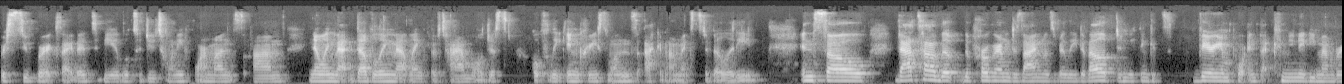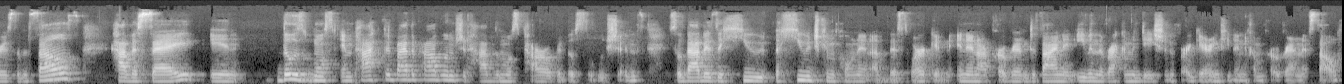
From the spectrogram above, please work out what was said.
We're super excited to be able to do 24 months, um, knowing that doubling that length of time will just hopefully increase one's economic stability. And so that's how the, the program design was really developed. And we think it's very important that community members themselves have a say in those most impacted by the problem should have the most power over those solutions. So that is a huge a huge component of this work and, and in our program design and even the recommendation for a guaranteed income program itself.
